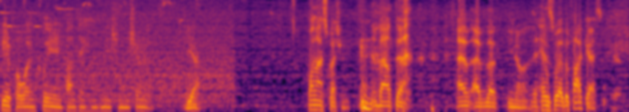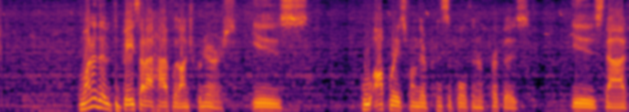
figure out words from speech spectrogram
Beautiful. We'll include contact information in the show notes. Yeah. One last question about the. I've, I've loved, you know, hence why the podcast. Yeah. One of the debates that I have with entrepreneurs is who operates from their principles and their purpose is that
